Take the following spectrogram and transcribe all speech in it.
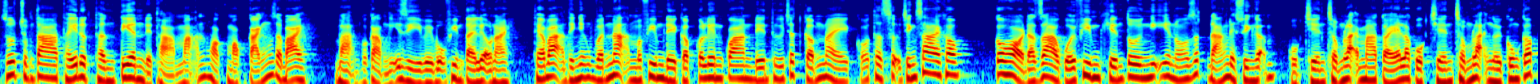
Giúp chúng ta thấy được thần tiên để thỏa mãn hoặc mọc cánh rồi bay bạn có cảm nghĩ gì về bộ phim tài liệu này? Theo bạn thì những vấn nạn mà phim đề cập có liên quan đến thứ chất cấm này có thật sự chính sai không? Câu hỏi đặt ra ở cuối phim khiến tôi nghĩ nó rất đáng để suy ngẫm. Cuộc chiến chống lại ma tóe là cuộc chiến chống lại người cung cấp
